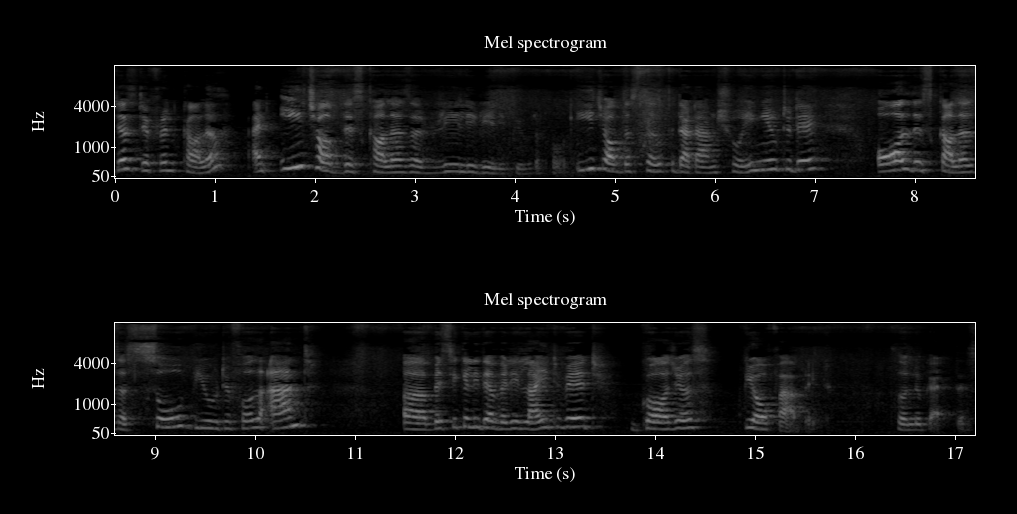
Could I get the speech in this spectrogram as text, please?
just different color and each of these colors are really really beautiful. Each of the silk that i'm showing you today all these colors are so beautiful and uh, basically they're very lightweight gorgeous pure fabric. So look at this.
